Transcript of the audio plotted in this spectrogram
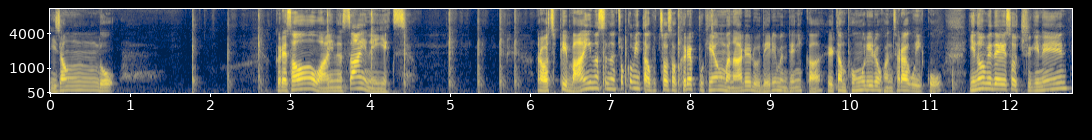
이 정도 그래서 y는 sin AX. 어차피 마이너스는 조금 이따 붙여서 그래프 개형만 아래로 내리면 되니까 일단 봉우리를 관찰하고 있고 이놈에 대해서 주기는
